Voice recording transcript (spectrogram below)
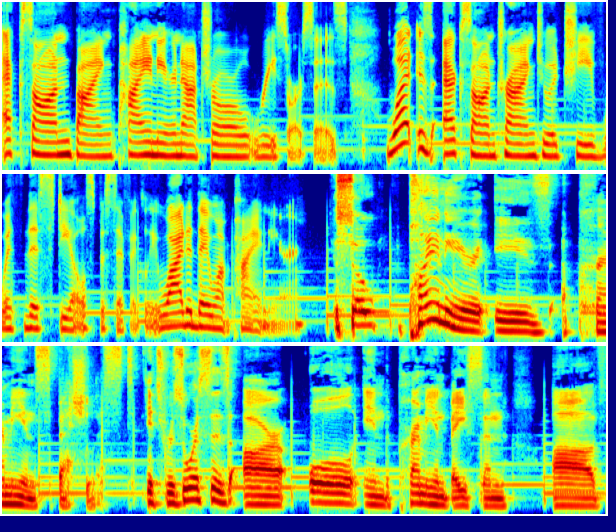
Exxon buying Pioneer Natural Resources. What is Exxon trying to achieve with this deal specifically? Why did they want Pioneer? So, Pioneer is a Permian specialist. Its resources are all in the Permian Basin of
